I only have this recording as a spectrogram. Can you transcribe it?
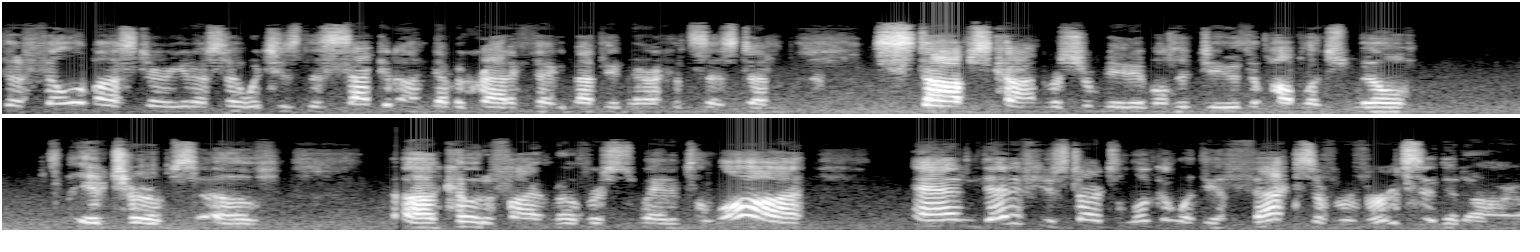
the filibuster, you know, so which is the second undemocratic thing about the American system, stops Congress from being able to do the public's will in terms of uh, codifying Roe versus Wade into law. And then if you start to look at what the effects of reversing it are,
